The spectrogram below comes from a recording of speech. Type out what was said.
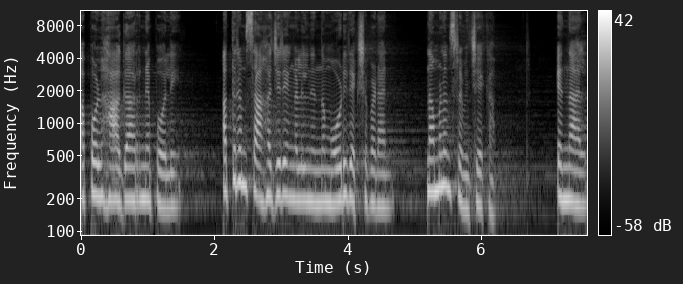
അപ്പോൾ ഹാഗാറിനെ പോലെ അത്തരം സാഹചര്യങ്ങളിൽ നിന്നും ഓടി രക്ഷപ്പെടാൻ നമ്മളും ശ്രമിച്ചേക്കാം. എന്നാൽ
